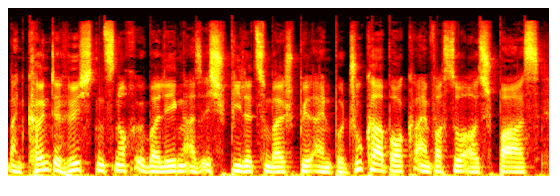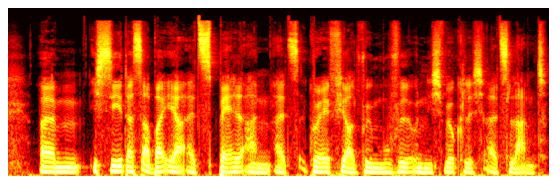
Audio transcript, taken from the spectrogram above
Man könnte höchstens noch überlegen, also ich spiele zum Beispiel einen Bojuka-Bock einfach so aus Spaß. Ähm, ich sehe das aber eher als Spell an, als Graveyard Removal und nicht wirklich als Land.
